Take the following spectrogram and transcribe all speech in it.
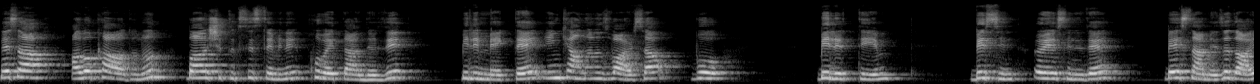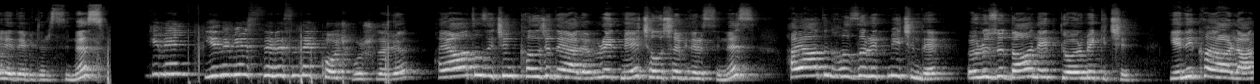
Mesela avokadonun bağışıklık sistemini kuvvetlendirdiği bilinmekte. İmkanlarınız varsa bu belirttiğim besin öğesini de beslenmenize dahil edebilirsiniz. 2021 senesinde koç burçları hayatınız için kalıcı değerler üretmeye çalışabilirsiniz. Hayatın hızlı ritmi içinde önünüzü daha net görmek için yeni kararlar,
